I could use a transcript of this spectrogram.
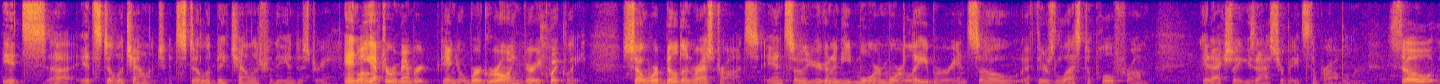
it's uh, it's still a challenge. It's still a big challenge for the industry. And Well- you have to remember, Daniel, we're growing very quickly. So we're building restaurants, and so you're going to need more and more labor. And so if there's less to pull from, it actually exacerbates the problem. So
